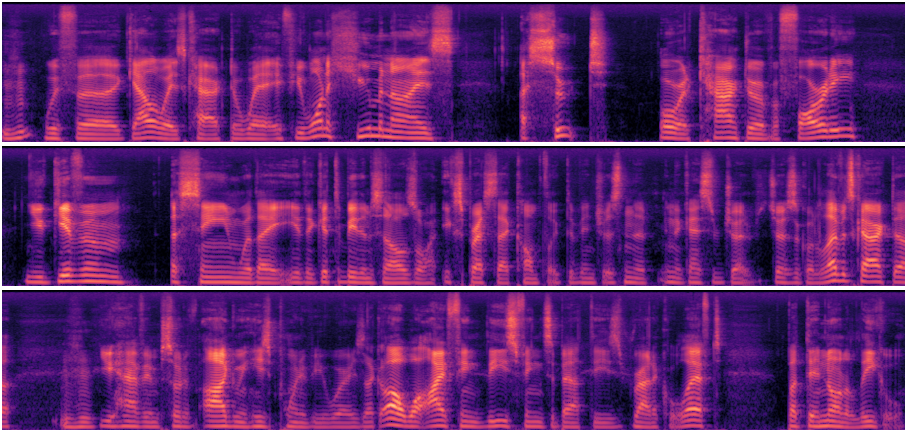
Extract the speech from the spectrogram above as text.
Mhm. with uh, Galloway's character, where if you want to humanize a suit or a character of authority, you give them a scene where they either get to be themselves or express that conflict of interest. In the in the case of jo- Joseph Gordon-Levitt's character, you have him sort of arguing his point of view, where he's like, "Oh, well, I think these things about these radical left, but they're not illegal.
